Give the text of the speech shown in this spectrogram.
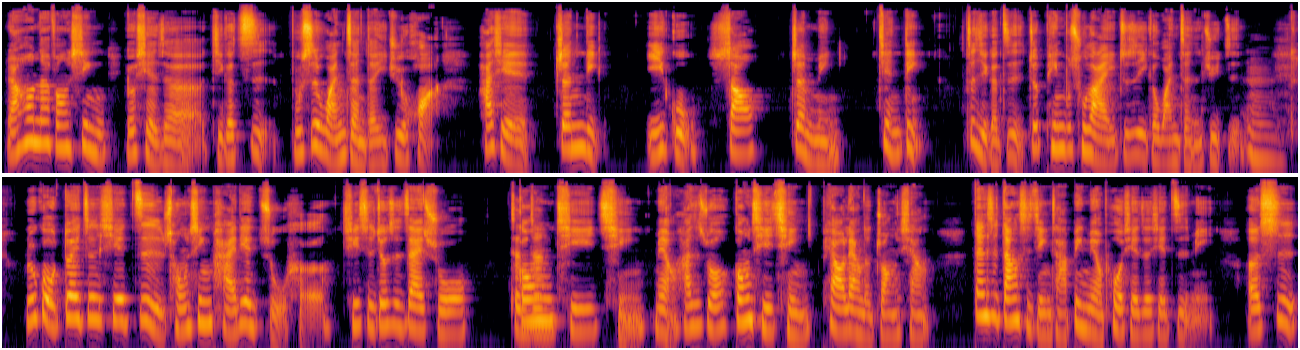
然后那封信有写着几个字，不是完整的一句话，他写真理、遗骨、烧、证明、鉴定这几个字，就拼不出来，就是一个完整的句子。嗯，如果对这些字重新排列组合，其实就是在说宫崎勤没有，他是说宫崎勤漂亮的装箱。但是当时警察并没有破解这些字谜，而是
